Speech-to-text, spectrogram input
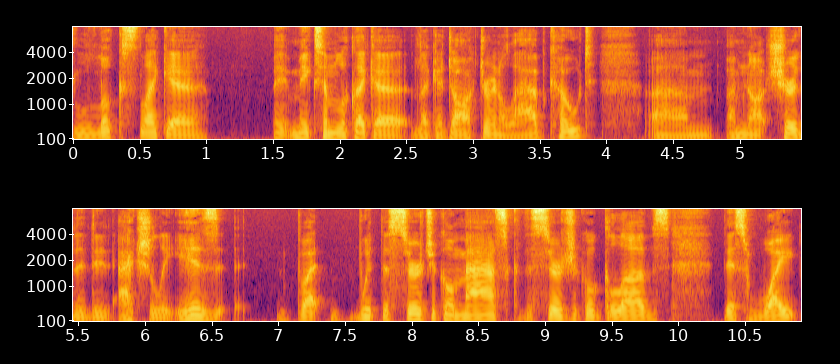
looks like a. It makes him look like a like a doctor in a lab coat. Um, I'm not sure that it actually is, but with the surgical mask, the surgical gloves, this white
